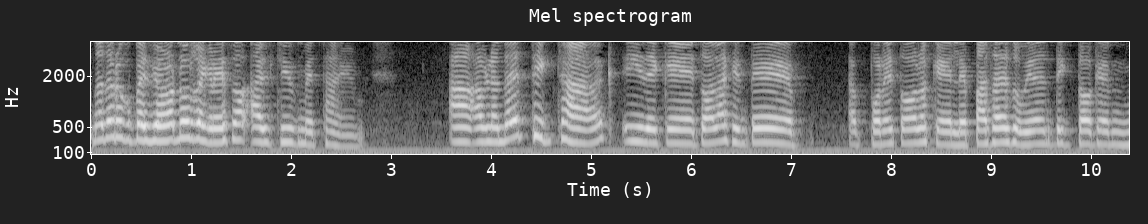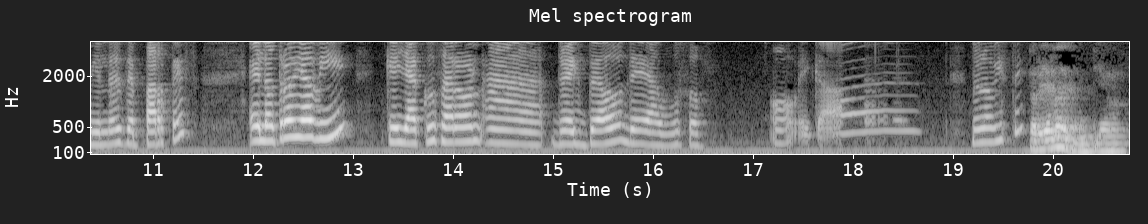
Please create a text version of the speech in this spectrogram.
No te preocupes, yo nos regreso al chisme time. Ah, hablando de TikTok y de que toda la gente ah, pone todo lo que le pasa de su vida en TikTok en miles de partes. El otro día vi que ya acusaron a Drake Bell de abuso. Oh my god. ¿No lo viste? Pero ya lo desmintió.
